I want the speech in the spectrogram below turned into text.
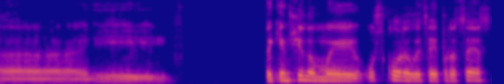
Е, і таким чином ми ускорили цей процес,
